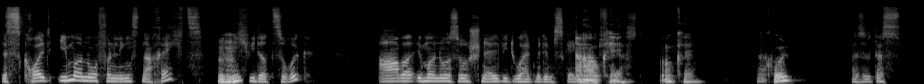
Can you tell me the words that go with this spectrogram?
das scrollt immer nur von links nach rechts mhm. und nicht wieder zurück, aber immer nur so schnell, wie du halt mit dem Skateboard ah, okay. fährst. Okay. Ja. Cool. Also das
